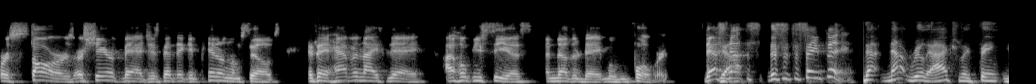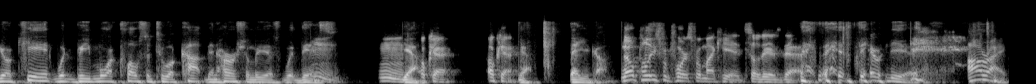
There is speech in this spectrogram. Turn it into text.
or stars or sheriff badges that they can pin on themselves and say, have a nice day. I hope you see us another day moving forward. That's yeah. not, the, this is the same thing. Not, not really. I actually think your kid would be more closer to a cop than Herschel is with this. Mm, mm, yeah. Okay. Okay. Yeah. There you go. No police reports for my kids. So there's that. there it is. All right.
